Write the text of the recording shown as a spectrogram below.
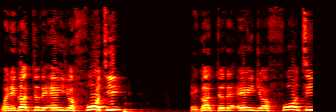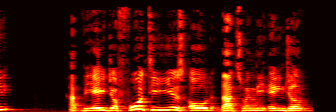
When he got to the age of 40, he got to the age of 40, at the age of 40 years old, that's when the angel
